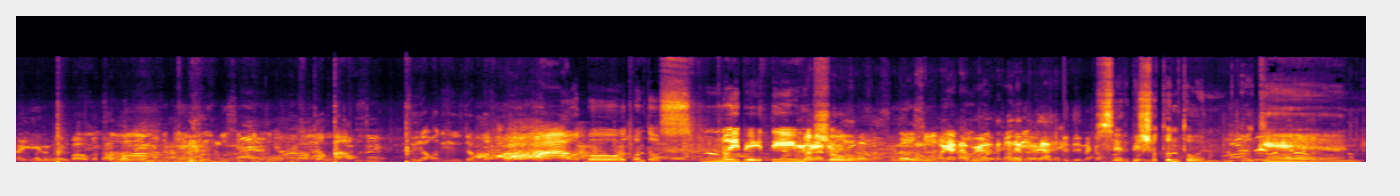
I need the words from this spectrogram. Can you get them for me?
Tuntun. Bawa ka daan. Tuya ko ni Jamak. Out ball, puntos. Noibe, Team Lasyon. Servisyo Tuntun. Again.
